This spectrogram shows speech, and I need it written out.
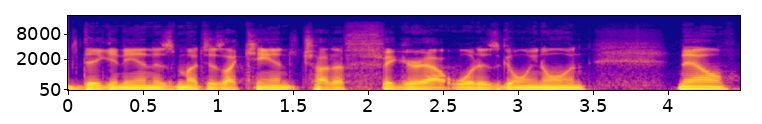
digging in as much as I can to try to figure out what is going on. Now,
